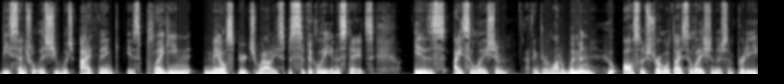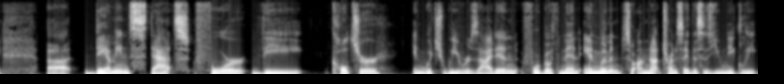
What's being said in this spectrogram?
the central issue, which I think is plaguing male spirituality, specifically in the States, is isolation. I think there are a lot of women who also struggle with isolation. There's some pretty uh, damning stats for the culture in which we reside in for both men and women. So I'm not trying to say this is uniquely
